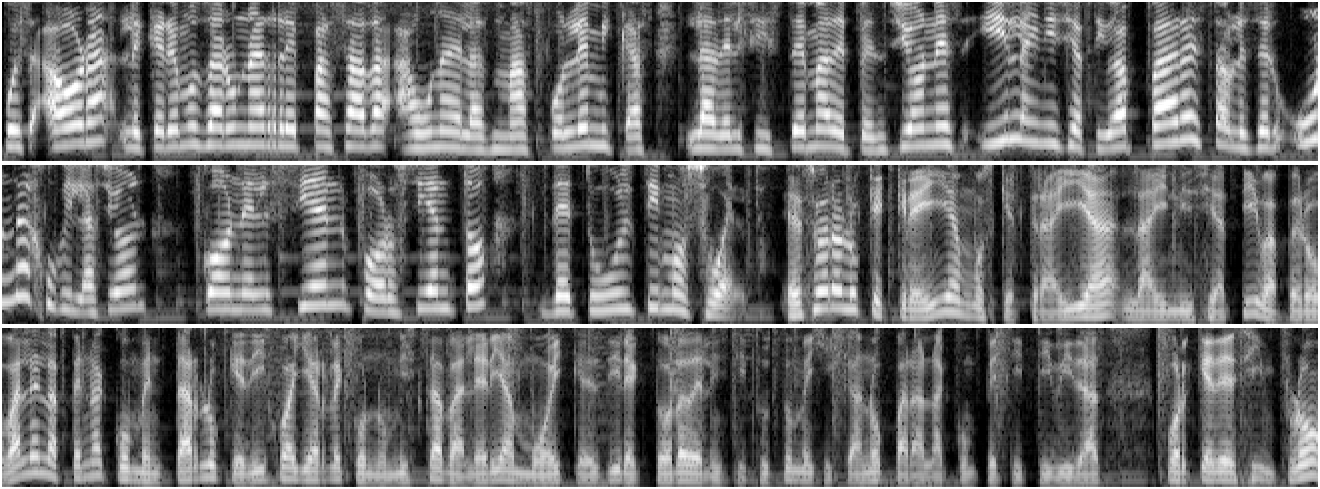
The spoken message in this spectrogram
pues ahora le queremos dar una repasada a una de las más polémicas, la del sistema de pensiones y la iniciativa para establecer una jubilación con el 100% de tu último sueldo. Eso era lo que creíamos que traía la iniciativa, pero vale la pena comentar lo que dijo ayer la economista Valeria Moy, que es directora del Instituto Mexicano para la Competitividad, porque desinfló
